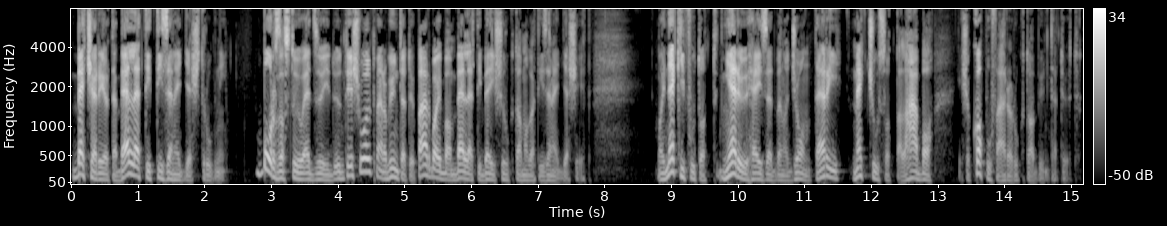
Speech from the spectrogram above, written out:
becserélte Belletti 11-es trugni. Borzasztó jó edzői döntés volt, mert a büntető párbajban Belletti be is rúgta maga 11-esét. Majd nekifutott nyerő helyzetben a John Terry, megcsúszott a lába, és a kapufára rúgta a büntetőt.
